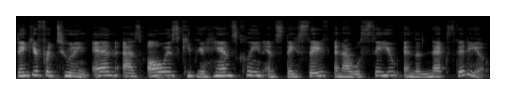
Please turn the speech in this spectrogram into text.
Thank you for tuning in. As always, keep your hands clean and stay safe, and I will see you in the next video.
